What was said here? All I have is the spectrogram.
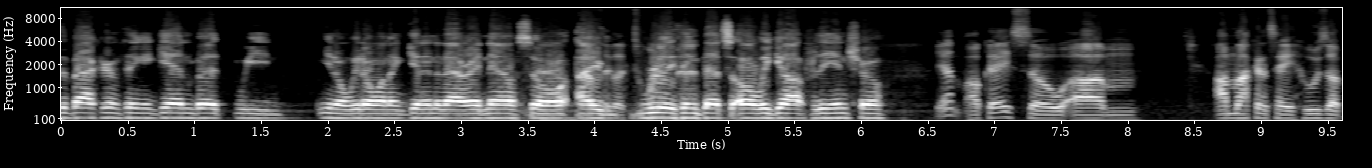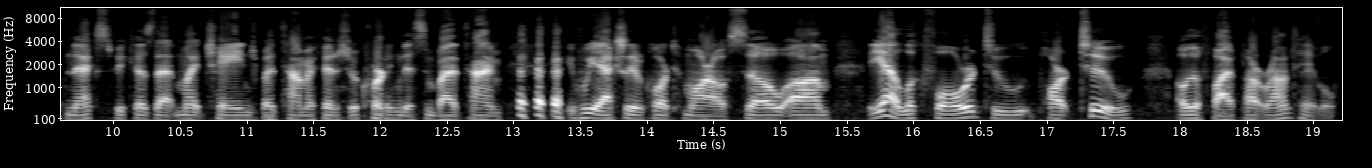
the backroom thing again, but we, you know, we don't want to get into that right now. So Yeah, I like 20 really think that's all we got for the intro. Yeah. Okay. So um, I'm not going to say who's up next because that might change by the time I finish recording this and by the time we actually record tomorrow. So um, yeah, look forward to part two of the five part roundtable.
